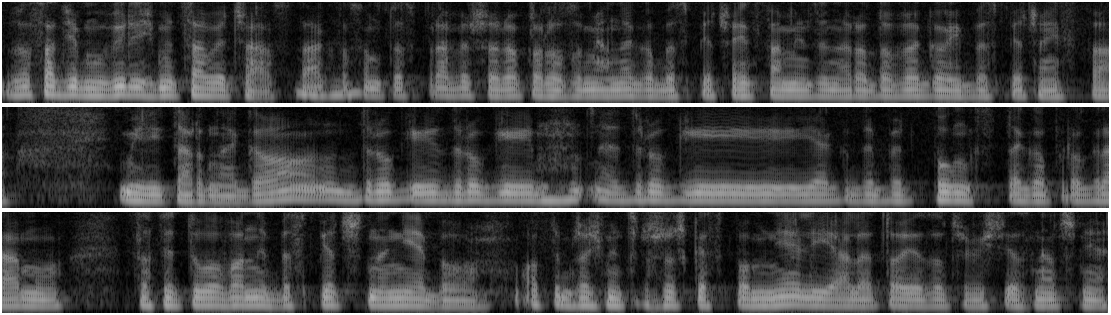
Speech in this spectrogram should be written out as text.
w zasadzie mówiliśmy cały czas. Tak? To są te sprawy szeroko rozumianego bezpieczeństwa międzynarodowego i bezpieczeństwa militarnego. Drugi, drugi, drugi jak gdyby punkt tego programu zatytułowany Bezpieczne Niebo. O tym żeśmy troszeczkę wspomnieli, ale to jest oczywiście znacznie,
